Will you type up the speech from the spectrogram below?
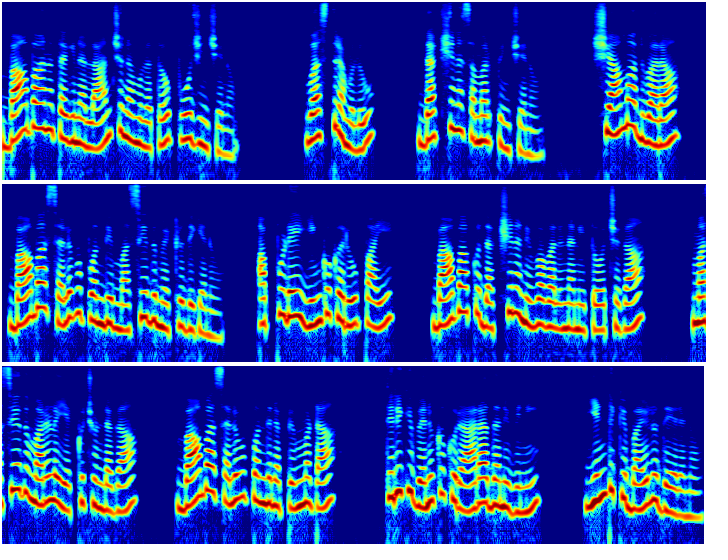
బాబాను తగిన లాంఛనములతో పూజించెను. వస్త్రములు దక్షిణ సమర్పించెను. శ్యామ ద్వారా బాబా సెలవు పొంది మసీదు మెట్లు దిగెను. అప్పుడే ఇంకొక రూపాయి బాబాకు దక్షిణనివ్వవలనని తోచగా మసీదు మరల ఎక్కుచుండగా బాబా సెలవు పొందిన పిమ్మట తిరిగి వెనుకకు రారాదని విని ఇంటికి బయలుదేరెను.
